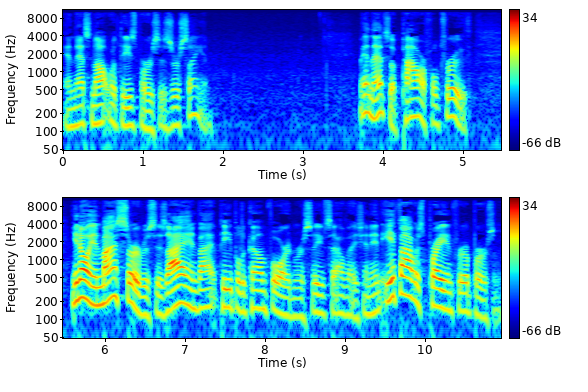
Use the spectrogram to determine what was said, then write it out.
And that's not what these verses are saying. Man, that's a powerful truth. You know, in my services, I invite people to come forward and receive salvation. And if I was praying for a person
